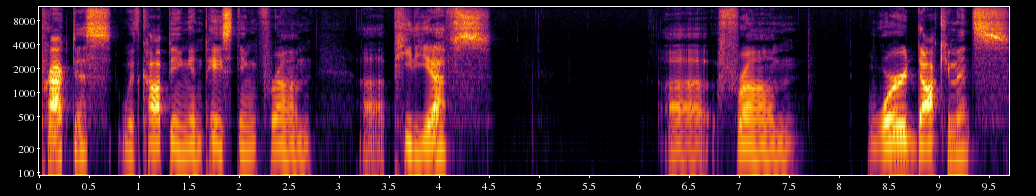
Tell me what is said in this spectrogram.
practice with copying and pasting from uh, PDFs, uh, from Word documents,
